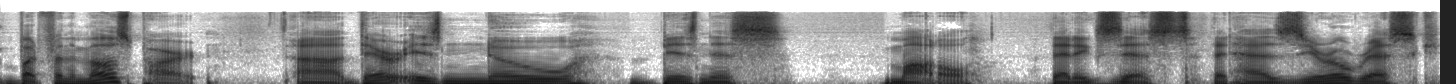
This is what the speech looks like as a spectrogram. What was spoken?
but for the most part, uh, there is no business model that exists that has zero risk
